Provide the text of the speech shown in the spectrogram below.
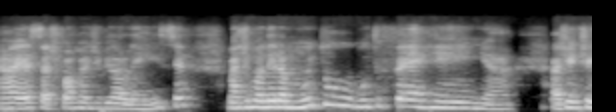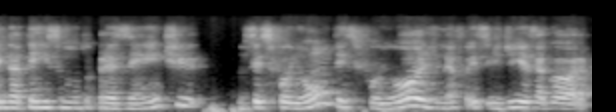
a essas formas de violência, mas de maneira muito muito ferrenha. A gente ainda tem isso muito presente. Não sei se foi ontem, se foi hoje, né? Foi esses dias agora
